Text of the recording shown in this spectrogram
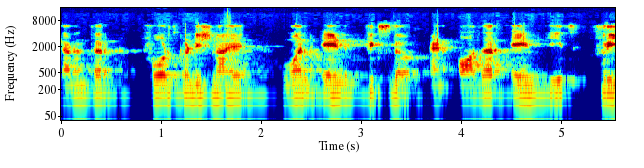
त्यानंतर फोर्थ कंडिशन आहे one end fixed and other end is free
